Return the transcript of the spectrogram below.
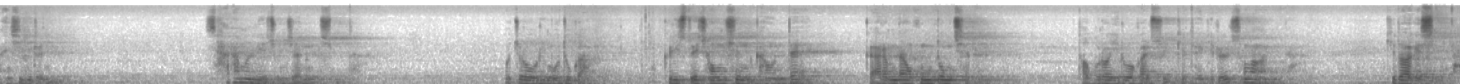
안식일은 사람을 위해 존재하는 것입니다. 모쪼록 우리 모두가 그리스도의 정신 가운데 그 아름다운 공동체를 더불어 이루어 갈 수 있게 되기를 소망합니다. 기도하겠습니다.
